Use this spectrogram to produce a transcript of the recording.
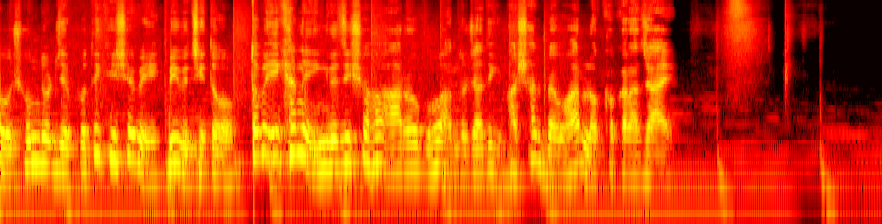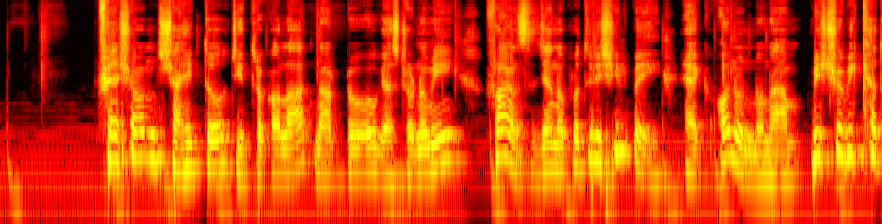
ও সৌন্দর্যের প্রতীক হিসেবে বিবেচিত। তবে এখানে ইংরেজি সহ আরও বহু আন্তর্জাতিক ভাষার ব্যবহার লক্ষ্য করা যায়। ফ্যাশন, সাহিত্য, চিত্রকলা, নাট্য ও গ্যাস্ট্রোনমি ফ্রান্স যেন প্রতিটি শিল্পেই এক অনন্য নাম। বিশ্ববিখ্যাত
